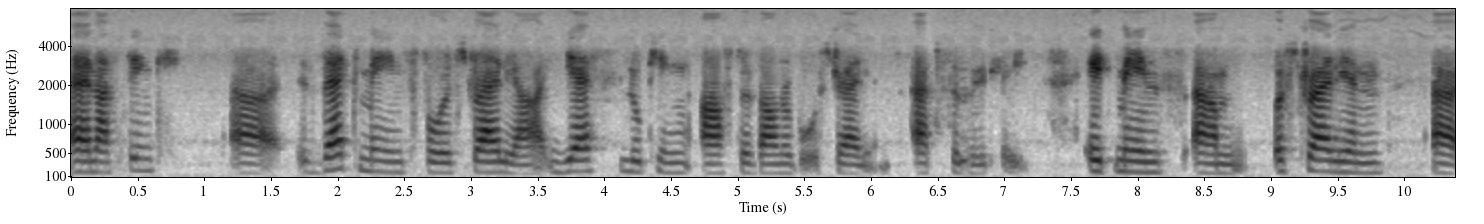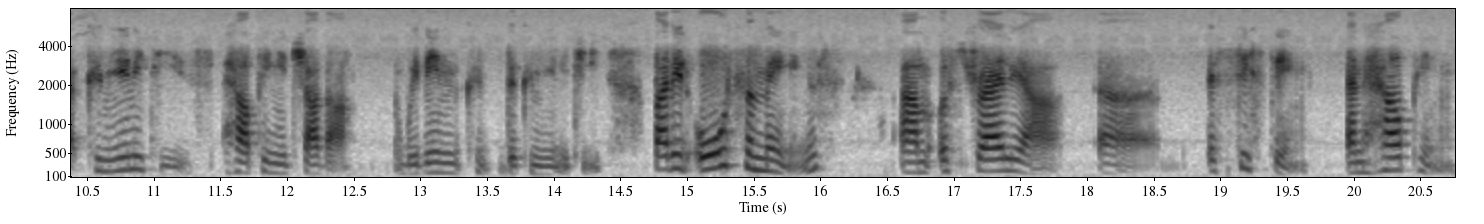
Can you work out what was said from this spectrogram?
And I think uh, that means for Australia, yes, looking after vulnerable Australians, absolutely. It means um, Australian uh, communities helping each other within the community. But it also means um, Australia uh, assisting and helping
